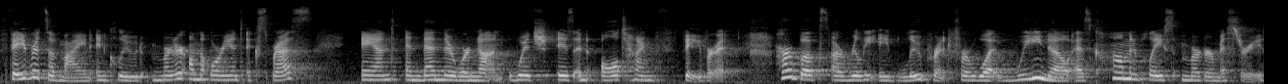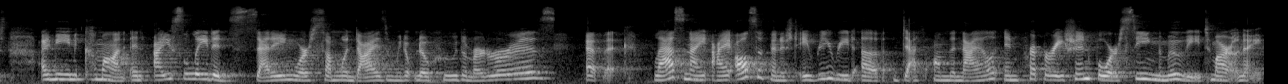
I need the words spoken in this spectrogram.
Favorites of mine include Murder on the Orient Express and And Then There Were None, which is an all-time favorite. Her books are really a blueprint for what we know as commonplace murder mysteries. I mean, come on, an isolated setting where someone dies and we don't know who the murderer is? epic. Last night, I also finished a reread of Death on the Nile in preparation for seeing the movie tomorrow night.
